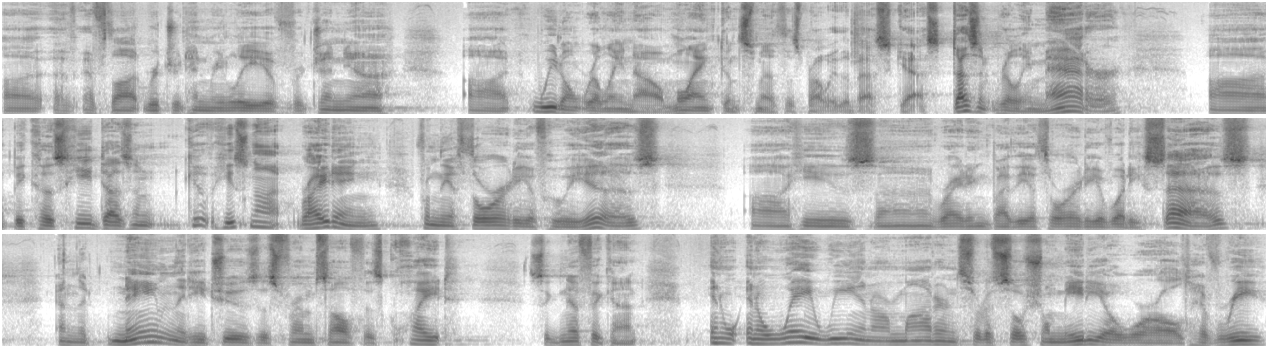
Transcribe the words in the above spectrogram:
uh, have thought Richard Henry Lee of Virginia. Uh, we don't really know. Melancton Smith is probably the best guess. Doesn't really matter uh, because he doesn't give, he's not writing from the authority of who he is. Uh, he's uh, writing by the authority of what he says, and the name that he chooses for himself is quite significant. In a, in a way, we in our modern sort of social media world have, re,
